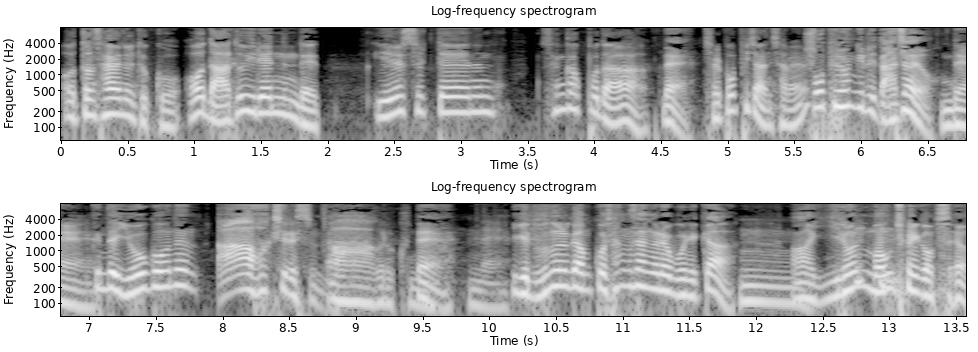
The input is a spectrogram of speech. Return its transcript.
어떤 사연을 듣고 어 나도 이랬는데 이랬을 때는 생각보다 네. 잘 뽑히지 않잖아요. 뽑힐 확률이 낮아요. 네. 근데 요거는, 아, 확실했습니다. 아 그렇군요. 네. 네. 이게 눈을 감고 상상을 해보니까, 음. 아, 이런 멍청이가 없어요.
